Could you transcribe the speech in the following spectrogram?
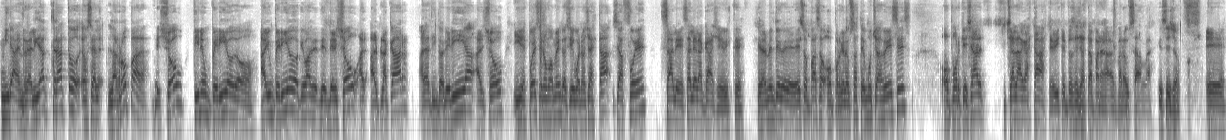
Mira, en realidad trato, o sea, la ropa de show tiene un periodo, hay un periodo que va de- de- del show al placar, a la tintorería, al show, y después en un momento decir, bueno, ya está, ya fue, sale, sale a la calle, ¿viste? Generalmente eh, eso pasa o porque la usaste muchas veces o porque ya, ya la gastaste, ¿viste? Entonces ya está para, para usarla, qué sé yo. Eh,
